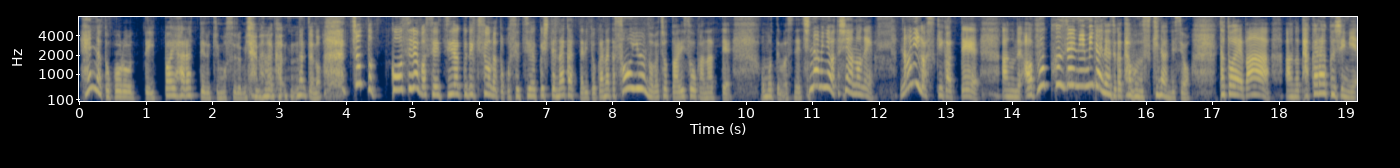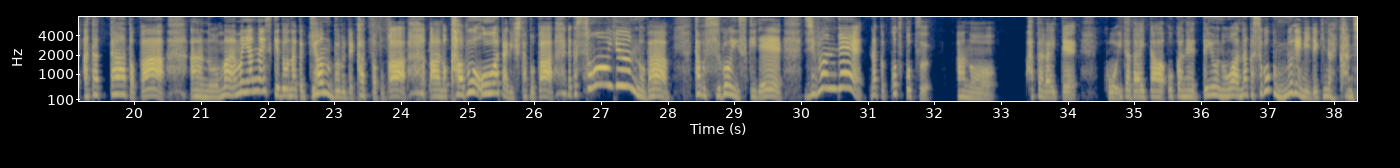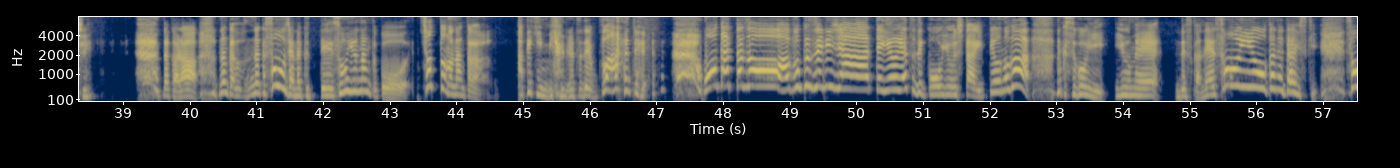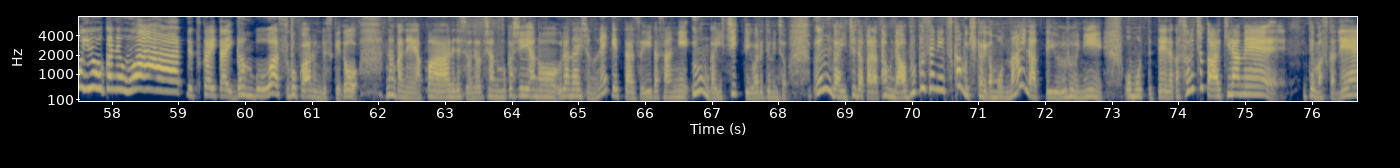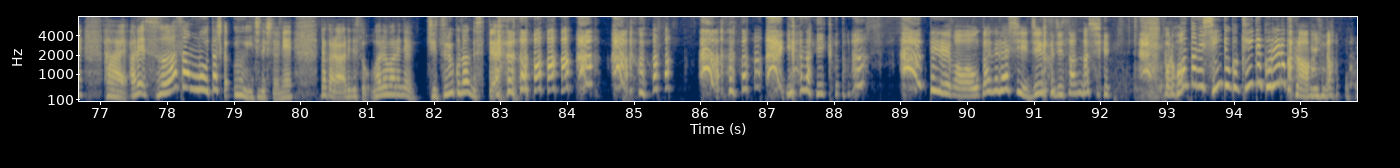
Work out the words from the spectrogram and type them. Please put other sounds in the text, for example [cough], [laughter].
変なところっていっぱい払ってる気もするみたいななんかなんていうの？ちょっとこうすれば節約できそうなとこ節約してなかったりとかなんかそういうのがちょっとありそうかなって思ってますね。ちなみに私あのね何が好きかってあのねあぶく銭みたいなやつが多分好きなんですよ。例えばあの宝くじに当たったとかあのまああんまやんないですけどなんかギャンブルで勝ったとかあの株大当たりしたとかなんかそういうのが多分すごい好きで自分でなんかコツコツあの働いてこういただいたお金っていうのはなんかすごく無限にできない感じ。[laughs] だからなんかなんかそうじゃなくってそういうなんかこうちょっとのなんか掛け金みたいなやつでバーンって儲かったぞーあぶく銭じゃーっていうやつで豪遊したいっていうのがなんかすごい有名ですかね。そういうお金大好き。そういうお金をわーって使いたい願望はすごくあるんですけどなんかねやっぱあれですよね。私あの昔あの占い師のねゲッターズ飯田さんに運が1って言われてるんですよ。運が1だから多分ねあぶく銭つかむ機会がもうないなっていう風に思っててだからそれちょっと諦めてますかね。はい。あれ諏訪さんも確か運1でしたよね。だからあれですよ。我々ね実力なんですって。[laughs] 嫌な言い方。[laughs] テーマはお金だし自画自賛だし。これ本当に新曲聴いてくれるかなみんな。こんな人の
